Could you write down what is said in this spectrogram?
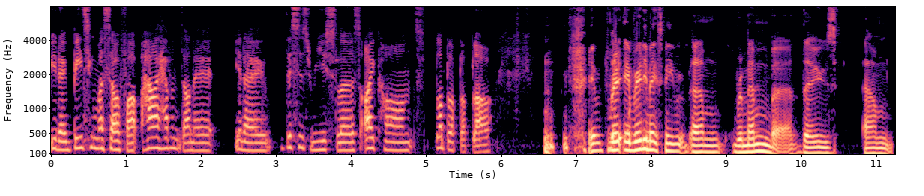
you know, beating myself up, how I haven't done it, you know, this is useless, I can't, blah, blah, blah, blah. It re- it really makes me um, remember those um,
